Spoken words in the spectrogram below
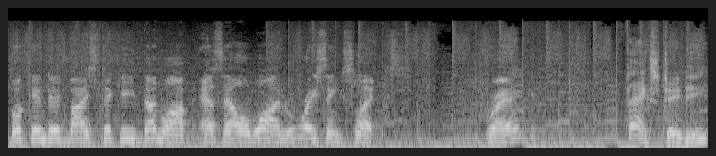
bookended by sticky Dunlop SL1 racing slicks. Greg? Thanks, JD.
